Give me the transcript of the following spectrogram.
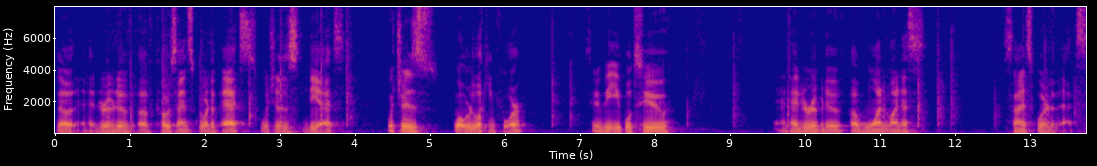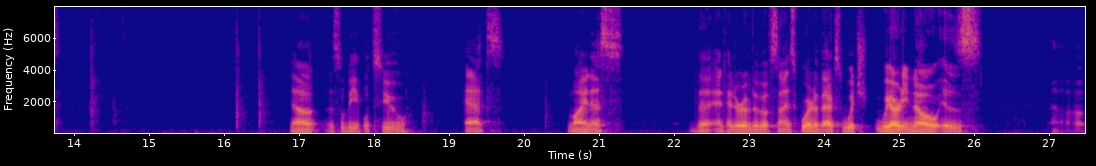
So antiderivative of cosine squared of x, which is dx, which is what we're looking for, is going to be equal to antiderivative of 1 minus sine squared of x. Now this will be equal to x minus the antiderivative of sine squared of x, which we already know is um,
